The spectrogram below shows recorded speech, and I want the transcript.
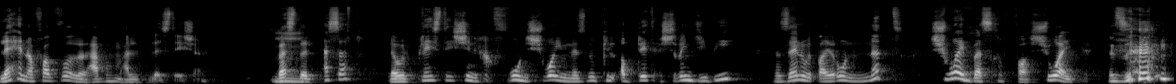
للحين أفضل ألعبهم على ال PlayStation بس مم. للأسف لو ال PlayStation يخفون شوي وينزلون كل update 20 GB زين ويطيرون النت شوي بس خفاف شوي. زين.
